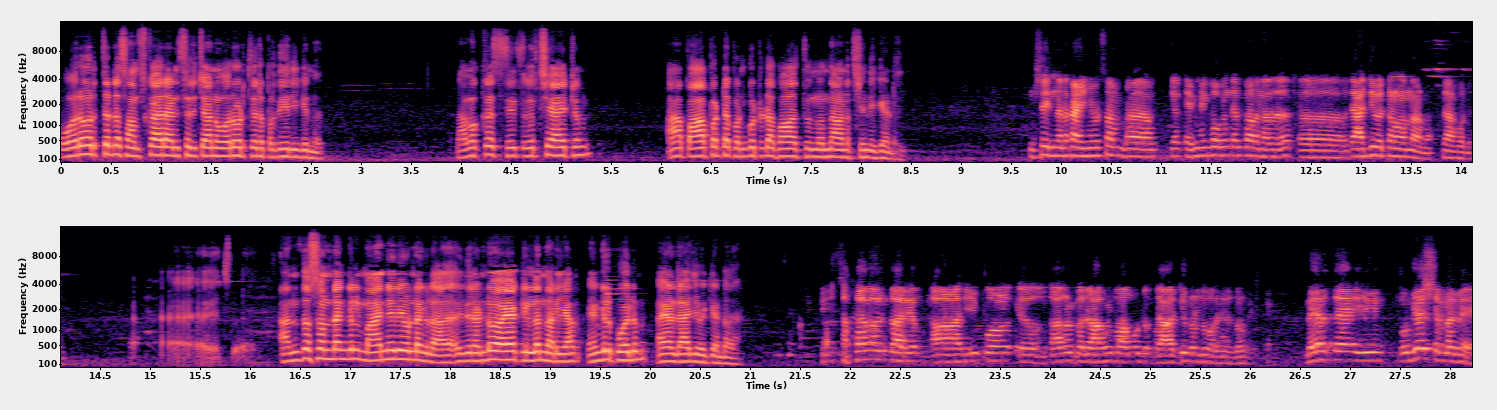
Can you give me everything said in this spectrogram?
ഓരോരുത്തരുടെ സംസ്കാരം അനുസരിച്ചാണ് ഓരോരുത്തർ പ്രതികരിക്കുന്നത്. നമുക്ക് തീർച്ചയായിട്ടും ആ പാവപ്പെട്ട പെൺകുട്ടിയുടെ ഭാഗത്ത് നിന്നാണ് ചിന്തിക്കേണ്ടത്. പക്ഷേ ഇന്നലെ കഴിഞ്ഞ ദിവസം എം വി ഗോവിന്ദൻ പറഞ്ഞത് രാജിവെക്കണമെന്നാണ് രാഹുൽ. അന്തസ്സുണ്ടെങ്കിൽ മാന്യതയുണ്ടെങ്കിൽ ഇത് രണ്ടും അയാൾക്ക് ഇല്ലെന്നറിയാം എങ്കിൽ പോലും അയാൾ രാജിവെക്കേണ്ടതാണ്. സഖാവ് ഒരു കാര്യം ആ, ഇപ്പോൾ താങ്കൾ രാഹുൽ മാമൂട്ട് രാജ്യമെന്ന് പറഞ്ഞിരുന്നു. നേരത്തെ ഈ മുകേഷ് എം എൽ എ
